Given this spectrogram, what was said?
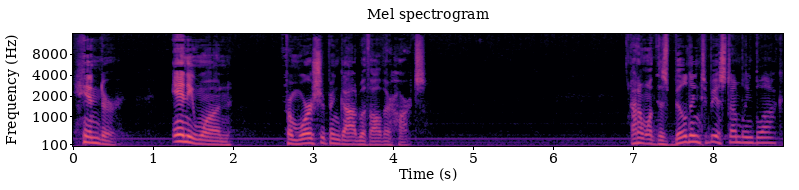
hinder anyone from worshiping God with all their hearts. I don't want this building to be a stumbling block.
